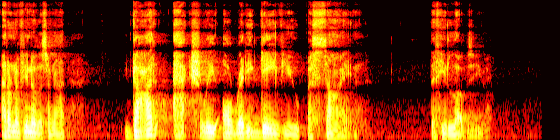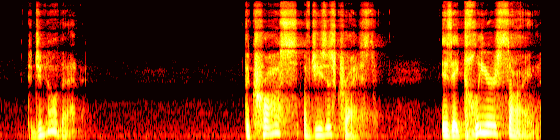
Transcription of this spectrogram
I don't know if you know this or not. God actually already gave you a sign that He loves you. Did you know that? The cross of Jesus Christ is a clear sign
